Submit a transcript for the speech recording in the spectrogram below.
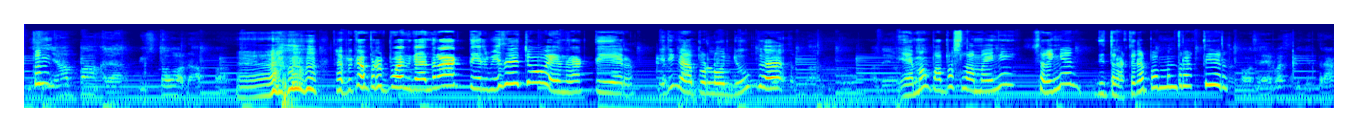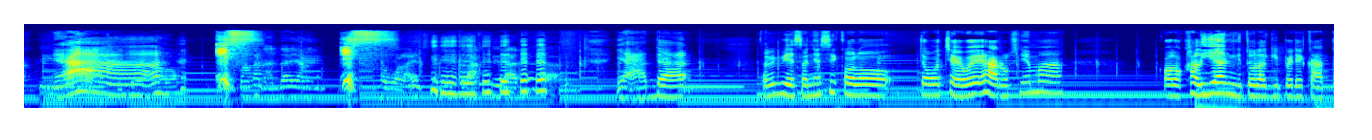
isinya apa ada pistol ada apa Eh, Tapi kan perempuan gak traktir, biasanya cowok yang traktir. Jadi nggak perlu juga. yang Ya emang papa selama ini seringnya ditraktir apa mentraktir? kalau saya mah sedikit traktir Ya. is kan ada yang is cowok lain traktir ada Ya ada. Tapi biasanya sih kalau cowok cewek harusnya mah kalau kalian gitu lagi PDKT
